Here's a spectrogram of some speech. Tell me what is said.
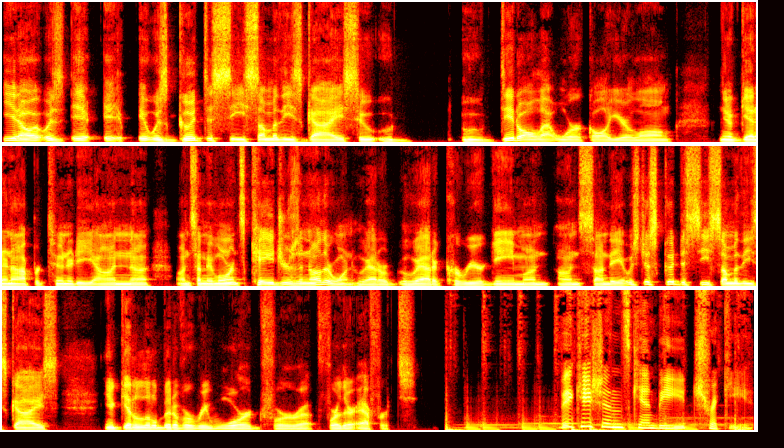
you know it was it it, it was good to see some of these guys who who who did all that work all year long you know get an opportunity on uh, on Sunday. Lawrence Cager's another one who had a who had a career game on on Sunday. It was just good to see some of these guys you know, get a little bit of a reward for uh, for their efforts. Vacations can be tricky.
